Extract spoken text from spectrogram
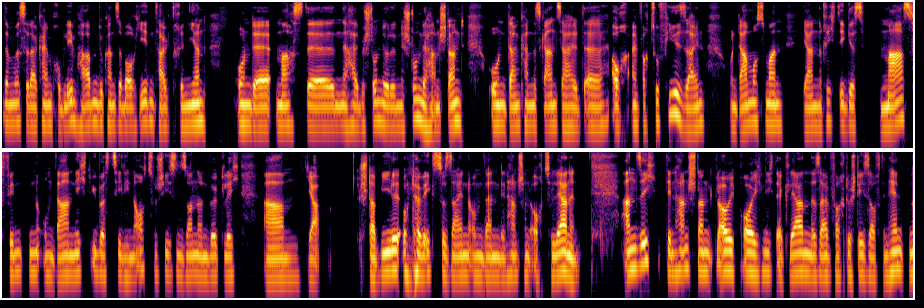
dann wirst du da kein Problem haben. Du kannst aber auch jeden Tag trainieren und, äh, machst, äh, 'ne 1 Stunde oder eine Stunde Handstand und dann kann das Ganze halt, äh, auch einfach zu viel sein. Und da muss man ja ein richtiges Maß finden, um da nicht übers Ziel hinauszuschießen, sondern wirklich, ähm, ja, stabil unterwegs zu sein, um dann den Handstand auch zu lernen. An sich, den Handstand, glaube ich, brauche ich nicht erklären. Das ist einfach, du stehst auf den Händen,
